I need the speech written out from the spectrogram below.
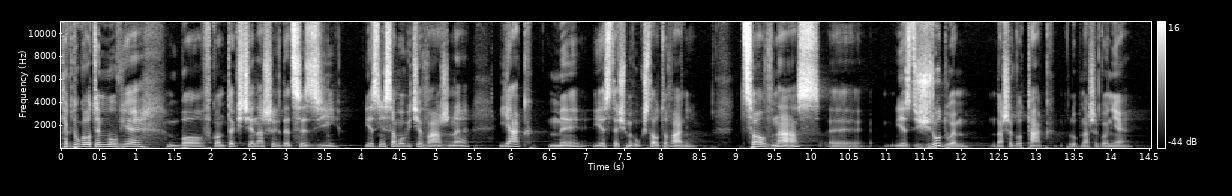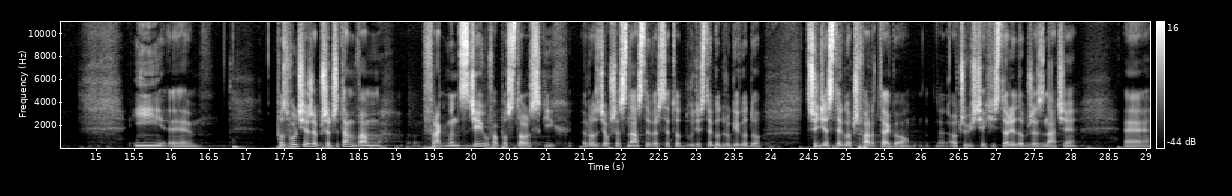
Tak długo o tym mówię, bo w kontekście naszych decyzji jest niesamowicie ważne, jak my jesteśmy ukształtowani. Co w nas e, jest źródłem naszego tak lub naszego nie. I e, pozwólcie, że przeczytam Wam fragment z dziejów apostolskich, rozdział 16, wersety od 22 do 34. Oczywiście historię dobrze znacie. E,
